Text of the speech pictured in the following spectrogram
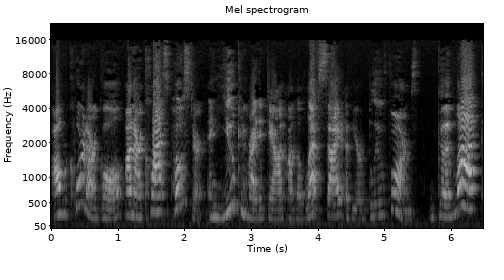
I'll record our goal on our class poster and you can write it down on the left side of your blue forms. Good luck!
